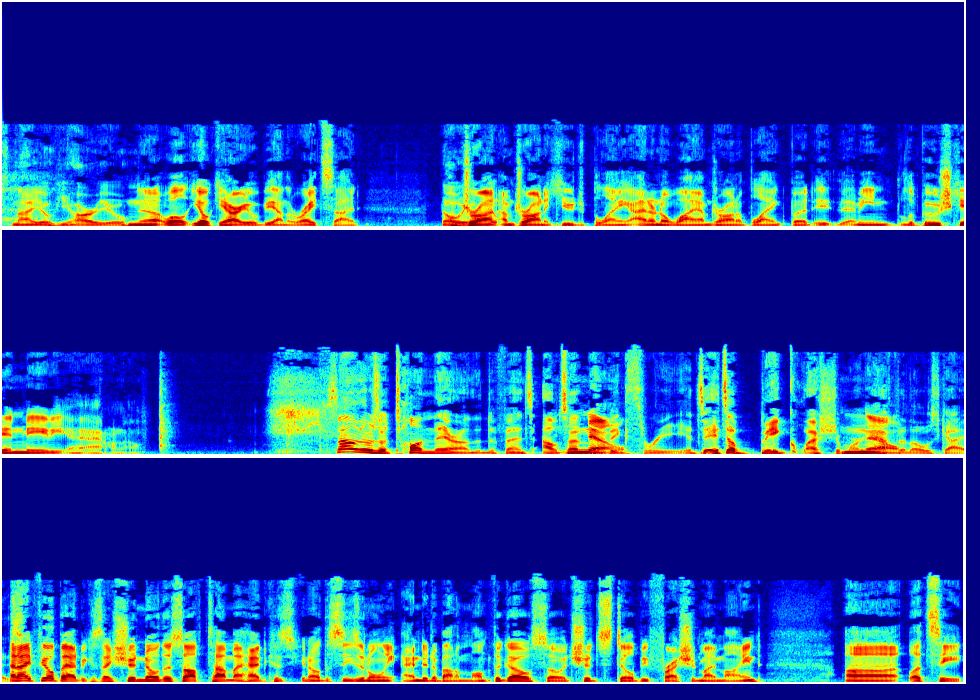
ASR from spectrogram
it's not Jokiharju. No, well, Jokiharju would be on the right side. Oh, I'm drawing. I'm drawing a huge blank. I don't know why I'm drawing a blank, but it, I mean, Lyubushkin maybe. I don't know. It's not that there's a ton there on the defense outside no. of the big three. It's it's a big question mark no. after those guys. And I feel bad because I should know this off the top of my head because you know the season only ended about a month ago, so it should still be fresh in my mind. Uh, let's see.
